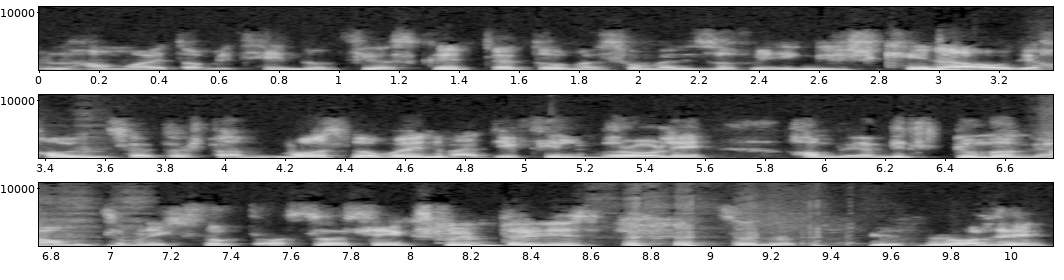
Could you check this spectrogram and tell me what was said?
und haben halt da mit Händen und Füßen geredet, weil damals haben wir nicht so viel Englisch kennen, aber die haben uns halt verstanden, was wir wollen, weil die Filmrolle haben wir ja mitgenommen. Wir haben uns aber nicht gesagt, dass da ein Sexfilm drin ist, sondern die Filmrolle,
